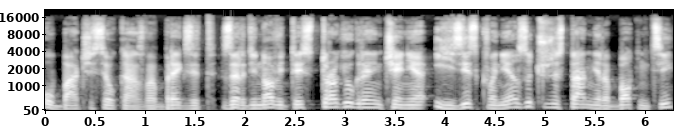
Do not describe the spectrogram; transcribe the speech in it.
обаче се оказва Брекзит. Заради новите строги ограничения и изисквания за чужестранни работници,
